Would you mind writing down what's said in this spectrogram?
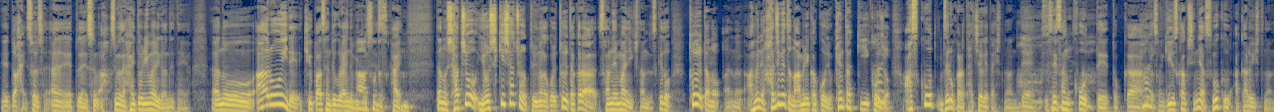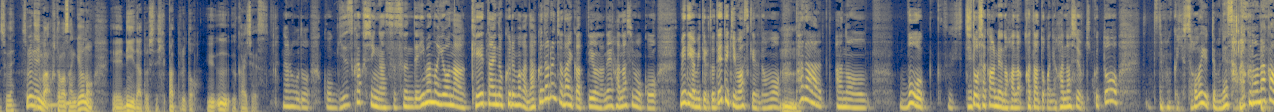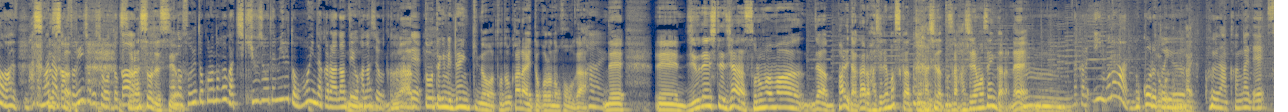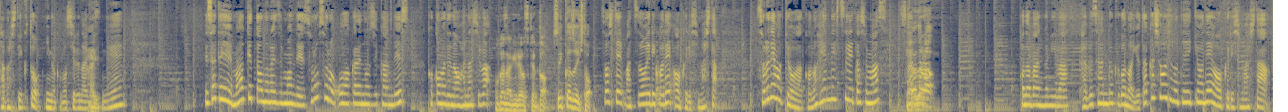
えっ、と、はい、そうです。えっ、とね、すみません、配当利回りが出てないあの、ROE で9%ぐらいの見通しです。あ、そうです。はい。うんあの、社長、吉木社長というのがこれトヨタから3年前に来たんですけど、トヨタの、あの、アメリ初めてのアメリカ工場、ケンタッキー工場、はい、あそこをゼロから立ち上げた人なんで、生産工程とか、はい、その技術革新にはすごく明るい人なんですよね。それが今、双葉産業の、えー、リーダーとして引っ張ってるという会社です。なるほど。こう、技術革新が進んで、今のような携帯の車がなくなるんじゃないかっていうようなね、話もこう、メディア見てると出てきますけれども、うん、ただ、あの、某自動車関連の方とかに話を聞くと、でもそう言ってもね、砂漠の中はまだまだガソリン車でしょうとか、そりゃそうですよ。あの、そういうところの方が地球上で見ると多いんだからなんていう話を伺って。圧倒的に電気の届かないところの方が、はい、で、えー、充電してじゃあそのまま、じゃあパリ・ダカール走れますかっていう話だとそれは走れませんからね。うんだからいいものは残るという、はい、こういうような考えで探していくといいのかもしれないですね。はいさて、マーケットアナライズマンデー、そろそろお別れの時間です。ここまでのお話は、岡崎亮介と、追加随人、そして松尾恵里子でお送りしました。それでは今日はこの辺で失礼いたします。さよなら。この番組は、株三六五の豊か商事の提供でお送りしました。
